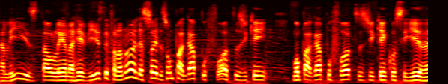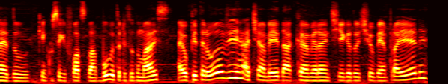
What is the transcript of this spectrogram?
a Liz, tal lendo a revista e falando, olha só, eles vão pagar por fotos de quem vão pagar por fotos de quem conseguir, né, do quem conseguir fotos do Abutre e tudo mais. Aí o Peter ouve, a tia May dá a câmera antiga do tio Ben pra ele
